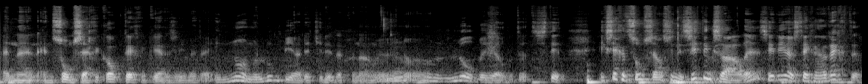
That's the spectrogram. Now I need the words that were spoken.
En, en, en, soms zeg ik ook tegen je bent een enorme lumpia dat je dit hebt gedaan. Een enorme lul ben je, wat is dit? Ik zeg het soms zelfs in de zittingszaal, hè, serieus, tegen een rechter.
